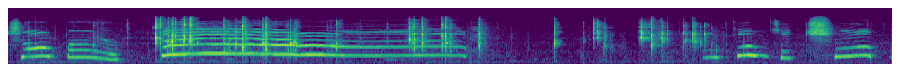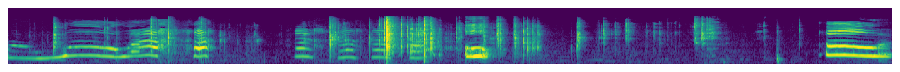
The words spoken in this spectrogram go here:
A chomper! Here comes a chopper! Whoa! oh! Oh!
